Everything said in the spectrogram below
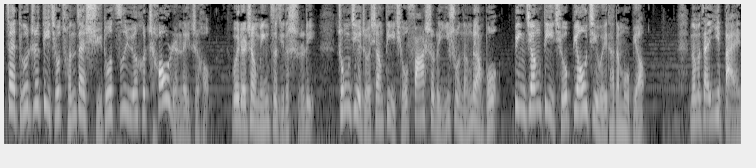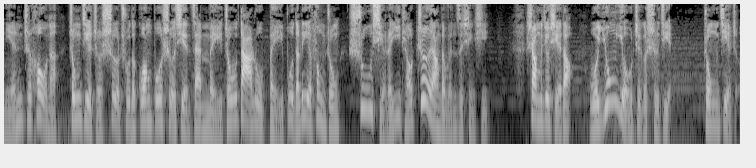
在得知地球存在许多资源和超人类之后，为了证明自己的实力，中介者向地球发射了一束能量波，并将地球标记为他的目标。那么，在一百年之后呢？中介者射出的光波射线在美洲大陆北部的裂缝中书写了一条这样的文字信息，上面就写道：“我拥有这个世界，中介者。”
